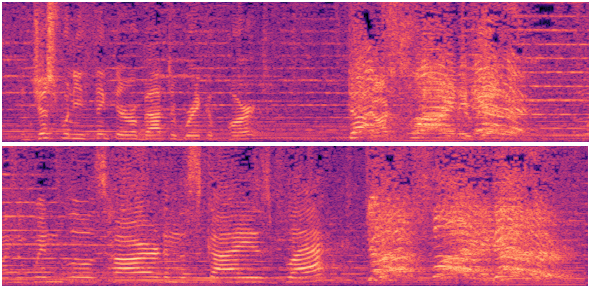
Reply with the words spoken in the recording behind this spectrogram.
And just when you think they're about to break apart, ducks fly together. And when the wind blows hard and the sky is black, ducks fly together.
